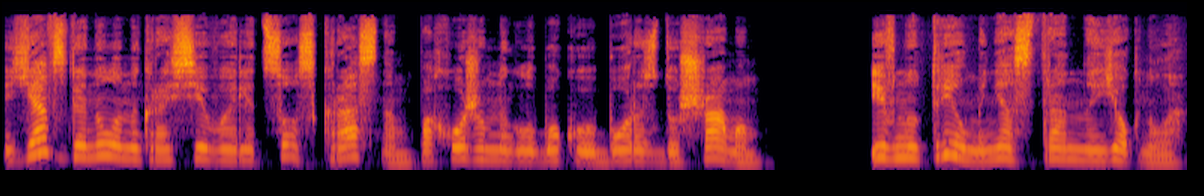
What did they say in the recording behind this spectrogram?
Я взглянула на красивое лицо с красным, похожим на глубокую борозду шрамом, и внутри у меня странно ёкнуло.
